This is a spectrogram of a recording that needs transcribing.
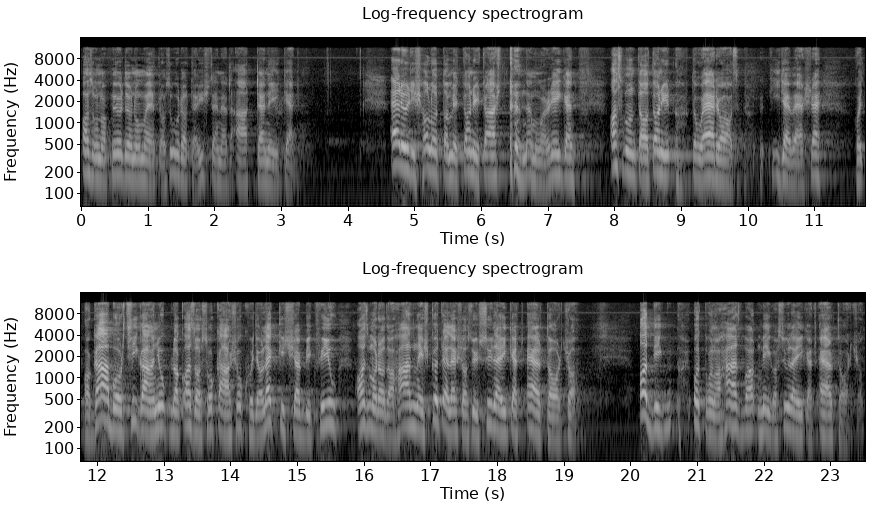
azon a földön, amelyet az Úr, a te Istened áttenéked. Erről is hallottam egy tanítást, nem olyan régen, azt mondta a tanító erre az igeverse, hogy a Gábor cigányoknak az a szokások, hogy a legkisebbik fiú az marad a házna, és köteles az ő szüleiket eltartsa. Addig ott van a házban, még a szüleiket eltartsa.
